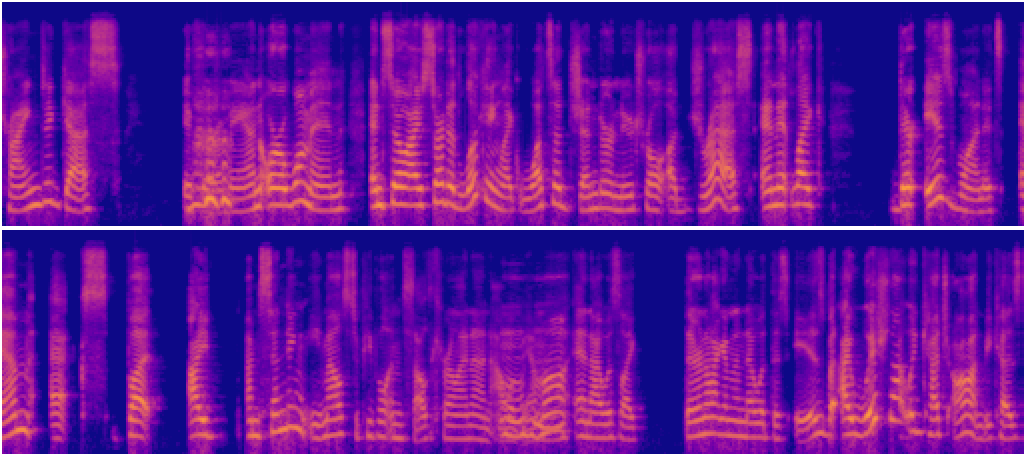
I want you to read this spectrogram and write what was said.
trying to guess if they're a man or a woman. And so I started looking like what's a gender neutral address and it like there is one. It's MX, but I I'm sending emails to people in South Carolina and Alabama mm-hmm. and I was like they're not going to know what this is, but I wish that would catch on because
